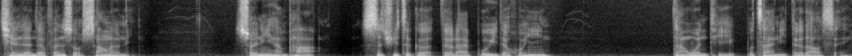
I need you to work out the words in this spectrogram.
前任的分手伤了你，所以你很怕失去这个得来不易的婚姻。但问题不在你得到谁，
